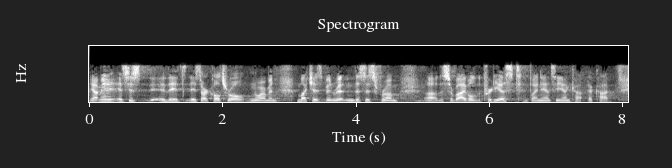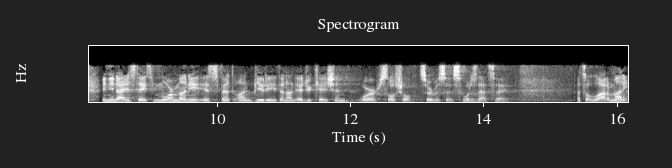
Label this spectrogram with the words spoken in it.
Yeah, I mean, it's just, it's, it's, our cultural norm, and much has been written. This is from uh, The Survival of the Prettiest by Nancy Etcoff. In the United States, more money is spent on beauty than on education or social services. What does that say? That's a lot of money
